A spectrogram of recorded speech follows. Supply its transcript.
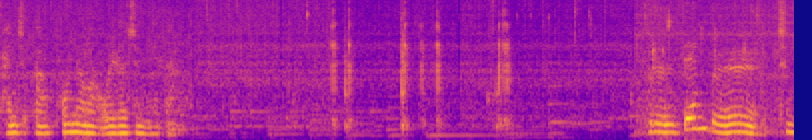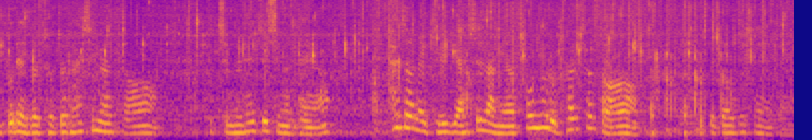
반죽강 보명을 올려줍니다. 불은 센 불, 중불에서 조절하시면서 부침을 해주시면 돼요. 파전을 길게 하시려면 손으로 펼쳐서 이렇게 넣어주셔야 돼요.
